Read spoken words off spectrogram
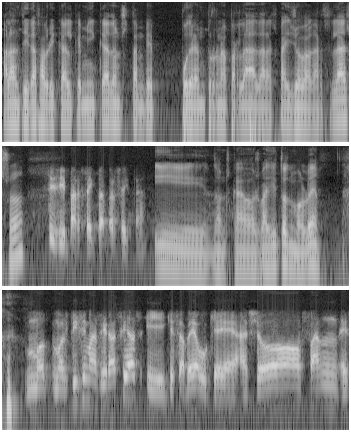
a l'antiga fàbrica Alquemica, doncs també podrem tornar a parlar de l'Espai Jove Garcilaso Sí, sí, perfecte, perfecte. i doncs que us vagi tot molt bé. Mol, moltíssimes gràcies i que sabeu que això fan, és,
